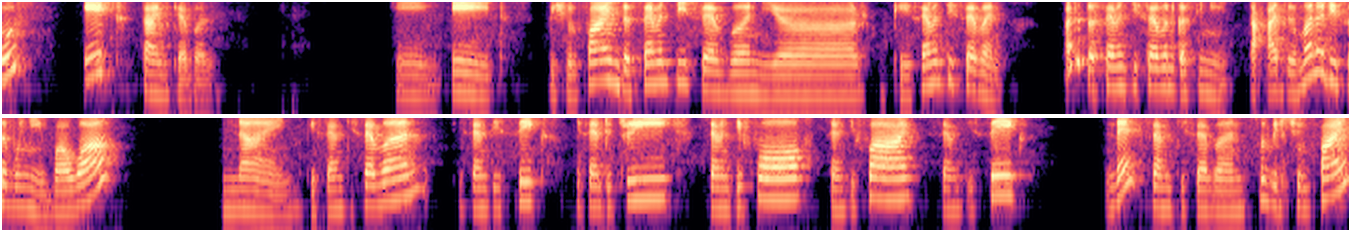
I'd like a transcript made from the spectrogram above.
use 8 timetable. Okay, 8. We should find the 77 here. Okay, 77. Ada tak 77 kat sini? Tak ada. Mana dia sembunyi? Bawah 9. Okay, 77 76, 73, 74, 75, 76, and then 77. So we should find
